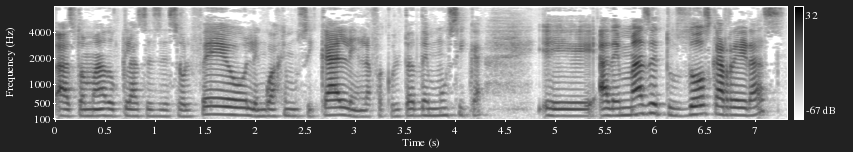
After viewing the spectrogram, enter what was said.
has tomado clases de solfeo, lenguaje musical en la Facultad de Música eh, además de tus dos carreras,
